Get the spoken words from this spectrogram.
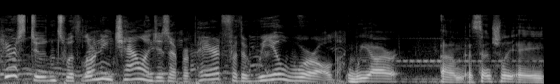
Here, students with learning challenges are prepared for the real world. We are um, essentially a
